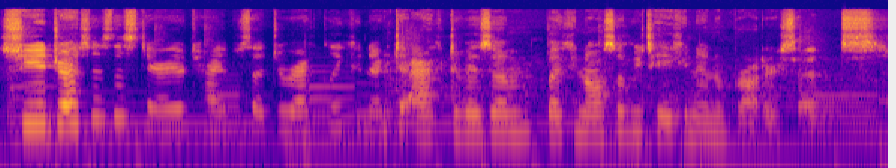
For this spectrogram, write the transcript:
She addresses the stereotypes that directly connect to activism but can also be taken in a broader sense.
